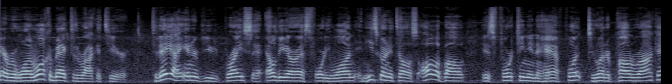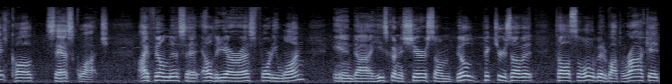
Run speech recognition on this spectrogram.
Hey everyone, welcome back to The Rocketeer. Today I interviewed Bryce at LDRS 41 and he's going to tell us all about his 14 and a half foot, 200 pound rocket called Sasquatch. I filmed this at LDRS 41 and uh, he's going to share some build pictures of it, tell us a little bit about the rocket,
